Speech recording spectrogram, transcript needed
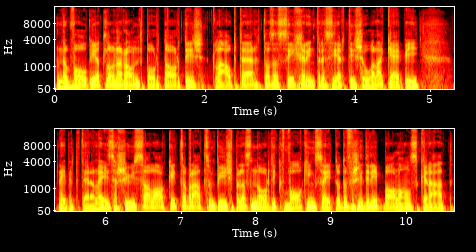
Und obwohl Biathlon eine Randsportart ist, glaubt er, dass es sicher interessierte Schulen gäbe. Neben dieser Laserschussanlage gibt es aber auch zum Beispiel ein Nordic Walking Set oder verschiedene Balancegeräte.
